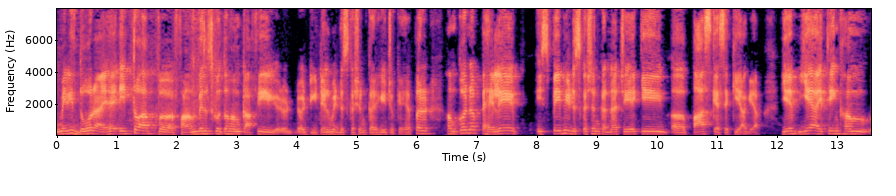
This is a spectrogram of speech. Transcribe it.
मेरी दो राय है। एक तो आप फार्म बिल्स को तो हम काफ़ी डिटेल में डिस्कशन कर ही चुके हैं, पर हमको ना पहले इस पे भी डिस्कशन करना चाहिए कि पास कैसे किया गया। ये ये आई थिंक हम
